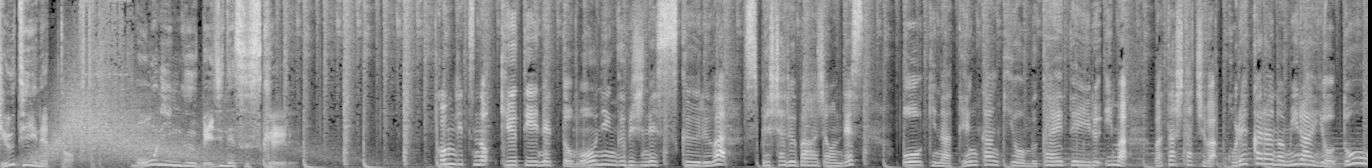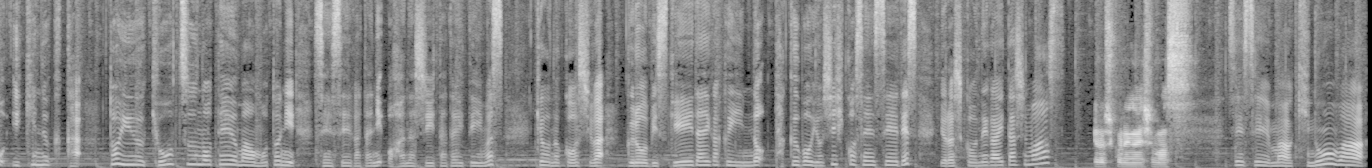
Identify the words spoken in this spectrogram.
QTnet。モーニングビジネススクール。今月の QTnet モーニングビジネススクールはスペシャルバージョンです。大きな転換期を迎えている今私たちはこれからの未来をどう生き抜くかという共通のテーマをもとに先生方にお話しいただいています。今日の講師はグロービス経営大学院の田久保善彦先生です。よろしくお願いいたします。よろしくお願いします先生、まあ、昨日は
